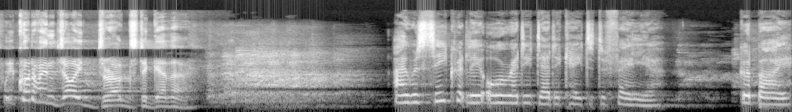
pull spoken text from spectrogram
we could have enjoyed drugs together. I was secretly already dedicated to failure. Goodbye.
